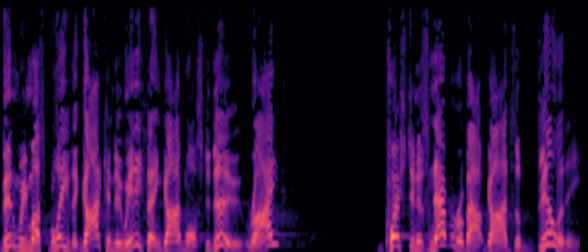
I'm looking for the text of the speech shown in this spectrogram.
then we must believe that God can do anything God wants to do, right? The question is never about God's ability.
